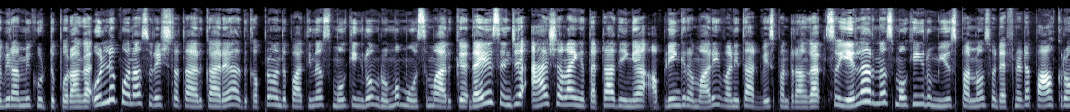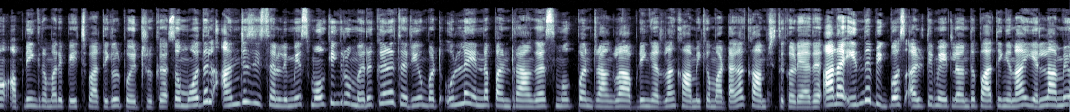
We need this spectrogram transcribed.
அபிராமி கூப்பிட்டு போறாங்க. உள்ள போனால் சுரேஷ் தத்தா இருக்காரு. அதுக்கப்புறம் வந்து பார்த்தீங்கன்னா ஸ்மோக்கிங் ரூம் ரொம்ப மோசமாக இருக்கு. தயவு செஞ்சு ஆஷ் எல்லாம் இங்க தட்டாதீங்க அப்படிங்கிற மாதிரி வனிதா அட்வைஸ் பண்றாங்க. சோ எல்லாரும் தான் ஸ்மோக்கிங் ரூம் யூஸ் பண்ணோம். சோ டெஃபினட்டா பாக்குறோம் அப்படிங்கிற மாதிரி பேச்சுவார்த்தைகள் போயிட்டு இருக்கு சோ முதல் அஞ்சு சீசன்லயுமே ஸ்மோக்கிங் ரூம் இருக்குன்னு தெரியும். பட் உள்ள என்ன பண்றாங்க? ஸ்மோக் பண்றாங்களா? அப்படிங்கறதெல்லாம் காமிக்க மாட்டாங்க. காமிச்சது கிடையாது. ஆனா இந்த பிக் பாஸ் அல்டிமேட்ல வந்து பாத்தீங்கன்னா எல்லாமே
